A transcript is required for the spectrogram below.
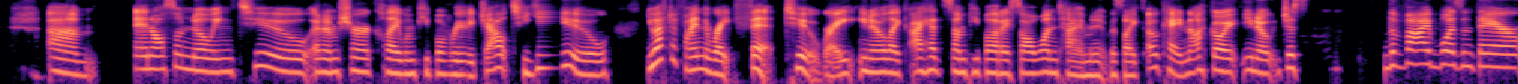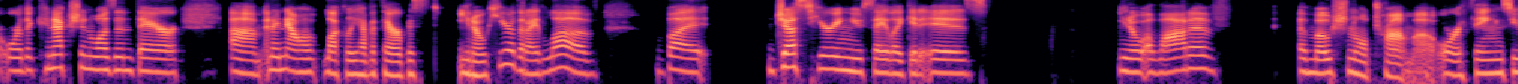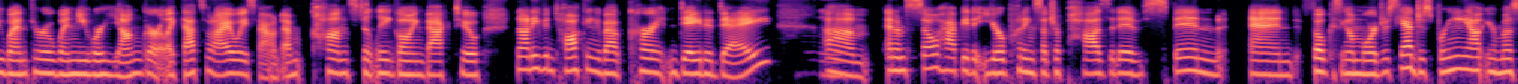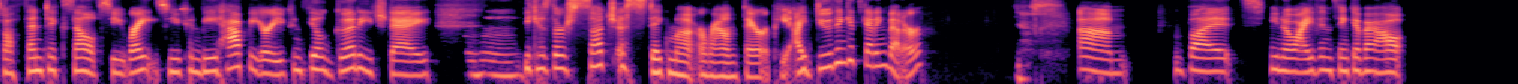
Um, and also knowing too, and I'm sure Clay, when people reach out to you, you have to find the right fit too, right? You know, like I had some people that I saw one time and it was like, okay, not going, you know, just the vibe wasn't there or the connection wasn't there. Um, and I now luckily have a therapist, you know, here that I love. But just hearing you say, like, it is, you know, a lot of emotional trauma or things you went through when you were younger. Like, that's what I always found. I'm constantly going back to not even talking about current day to day. Um, and I'm so happy that you're putting such a positive spin and focusing on more just yeah just bringing out your most authentic self so you right so you can be happier you can feel good each day mm-hmm. because there's such a stigma around therapy. I do think it's getting better. Yes. Um but you know i even think about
